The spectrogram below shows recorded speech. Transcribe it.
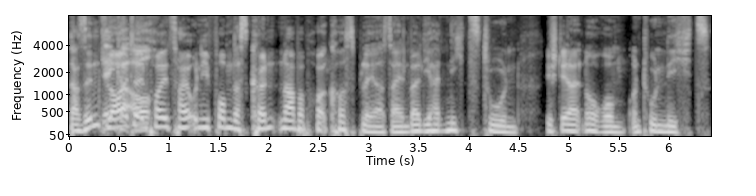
da sind Denke Leute in auch. Polizeiuniformen, das könnten aber Cosplayer sein, weil die halt nichts tun. Die stehen halt nur rum und tun nichts.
